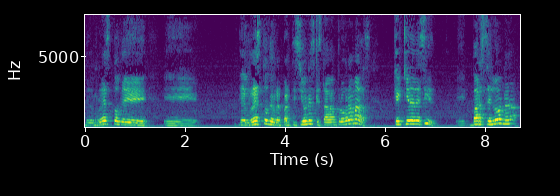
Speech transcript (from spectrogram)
del resto de eh, del resto de reparticiones que estaban programadas. ¿Qué quiere decir? Eh, Barcelona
